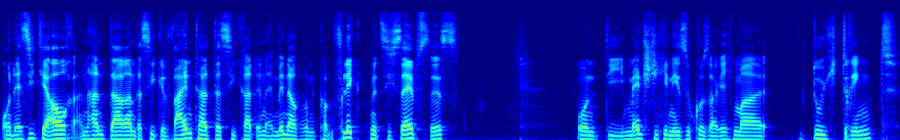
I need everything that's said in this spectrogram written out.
Und er sieht ja auch anhand daran, dass sie geweint hat, dass sie gerade in einem inneren Konflikt mit sich selbst ist und die menschliche Nezuko, sage ich mal, durchdringt.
